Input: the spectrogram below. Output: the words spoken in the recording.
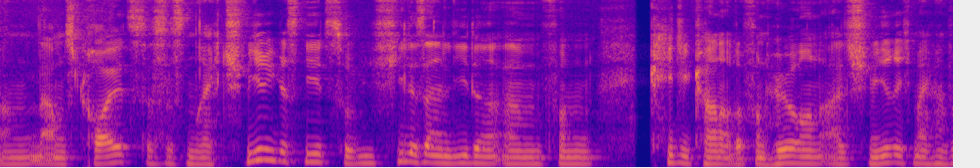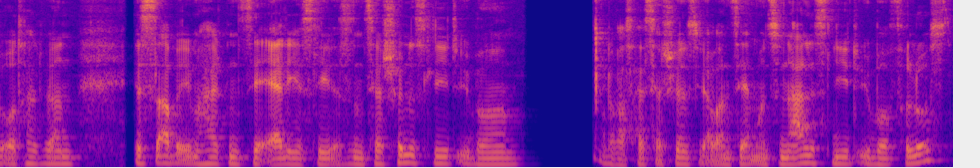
ähm, namens Kreuz. Das ist ein recht schwieriges Lied, so wie viele seiner Lieder ähm, von Kritikern oder von Hörern als schwierig manchmal beurteilt werden. Ist aber eben halt ein sehr ehrliches Lied. Es ist ein sehr schönes Lied über, oder was heißt sehr schönes Lied, aber ein sehr emotionales Lied über Verlust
